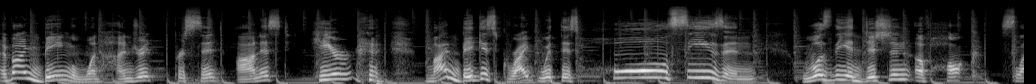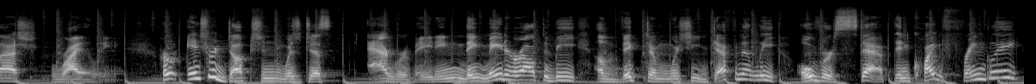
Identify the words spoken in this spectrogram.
if I'm being 100% honest here, my biggest gripe with this whole season was the addition of Hawk slash Riley. Her introduction was just aggravating. They made her out to be a victim when she definitely overstepped. And quite frankly,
